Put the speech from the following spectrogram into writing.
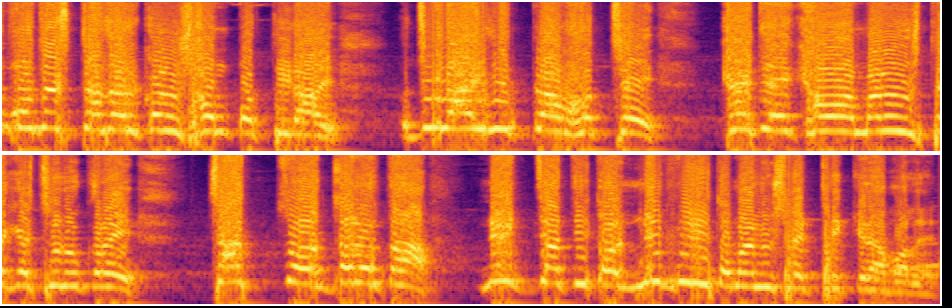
উপদেষ্টাদের কোনো সম্পত্তি নয়। জুলাই বিপ্লব হচ্ছে খেটে খাওয়া মানুষ থেকে শুরু করে ছাত্র জনতা, নির্যাতিত, নিপীড়িত মানুষের ঠিক বলেন?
